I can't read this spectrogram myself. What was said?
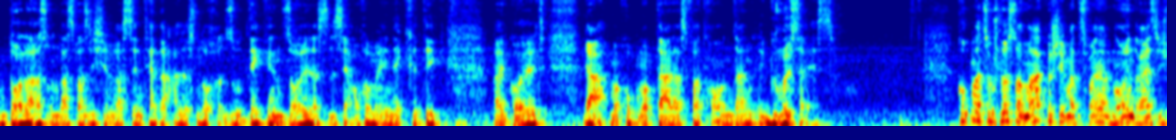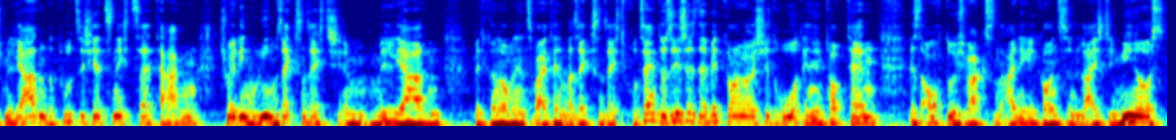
Dollars und was weiß ich, was den Tether alles noch so decken soll. Das ist ja auch immer in der Kritik bei Gold. Ja, mal gucken, ob da das Vertrauen dann größer ist. Gucken wir zum Schluss auf Markt, stehen wir 239 Milliarden, da tut sich jetzt nichts seit Tagen. Trading Volumen 66 Milliarden, Bitcoin Dominance weiterhin bei 66 Prozent. Du siehst es, der Bitcoin leuchtet rot in den Top 10, ist auch durchwachsen, einige Coins sind leicht im Minus.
